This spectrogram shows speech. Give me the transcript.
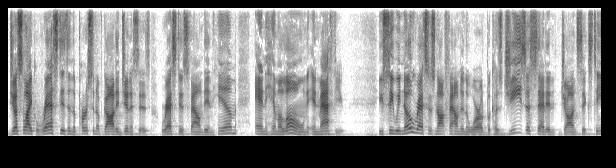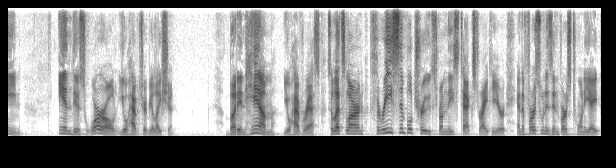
Just like rest is in the person of God in Genesis, rest is found in Him and Him alone in Matthew. You see, we know rest is not found in the world because Jesus said in John 16, in this world you'll have tribulation, but in Him you'll have rest. So let's learn three simple truths from these texts right here. And the first one is in verse 28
